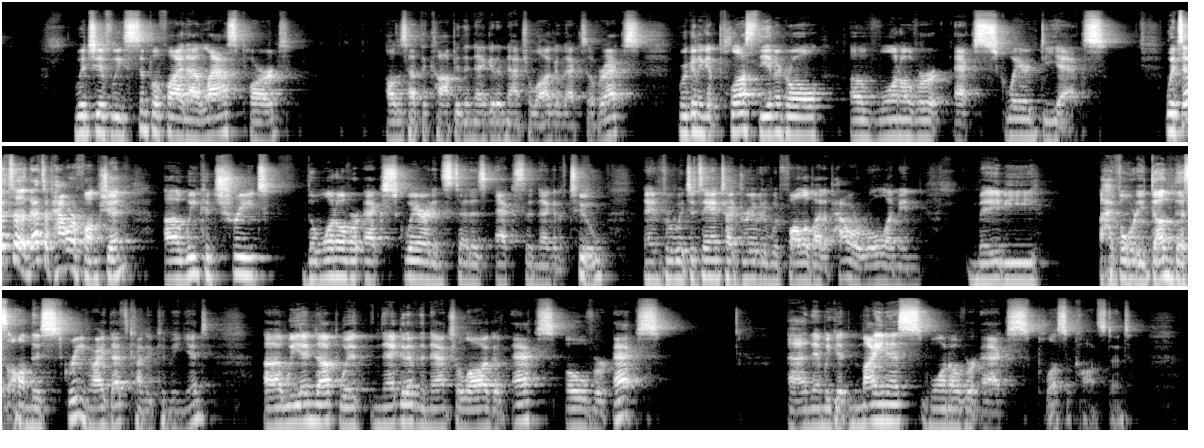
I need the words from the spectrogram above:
which if we simplify that last part, I'll just have to copy the negative natural log of x over x. We're going to get plus the integral of 1 over x squared dx, which that's a, that's a power function. Uh, we could treat the 1 over x squared instead as x to the negative 2, and for which its antiderivative would follow by the power rule. I mean, maybe I've already done this on this screen, right? That's kind of convenient. Uh, we end up with negative the natural log of x over x and then we get minus 1 over x plus a constant,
